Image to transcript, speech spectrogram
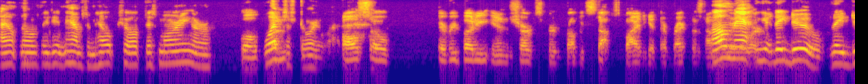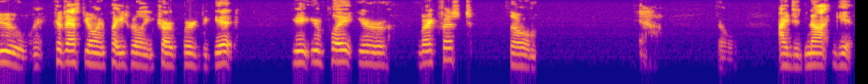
I don't know if they didn't have some help show up this morning or Well, what um, the story was. also, everybody in Sharpsburg probably stops by to get their breakfast. On Oh to man, yeah, they do, they do, because that's the only place really in Sharpsburg to get get your plate, your breakfast. So, yeah, so I did not get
